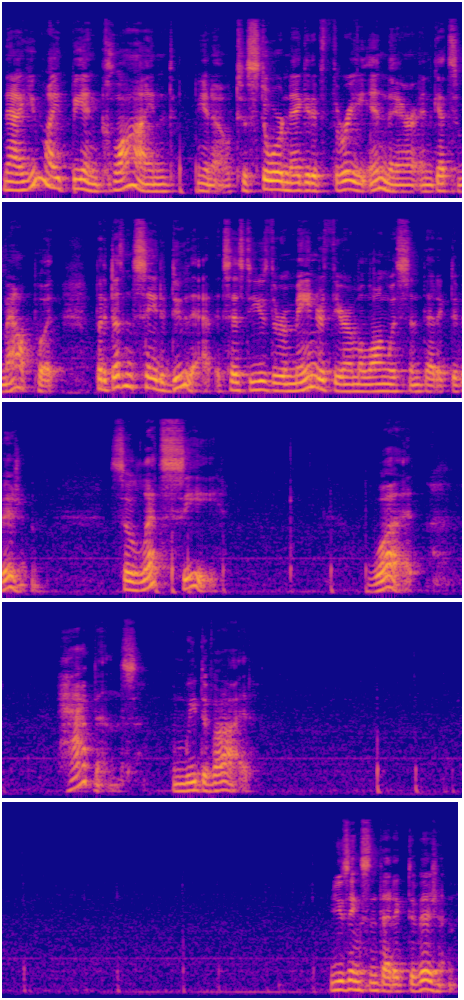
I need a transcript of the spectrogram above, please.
Now, you might be inclined, you know, to store negative 3 in there and get some output, but it doesn't say to do that. It says to use the remainder theorem along with synthetic division. So let's see what happens when we divide. Using synthetic division.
